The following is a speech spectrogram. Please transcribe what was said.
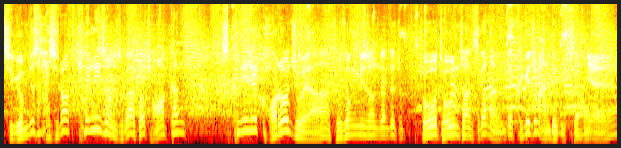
지금도 사실은 켈리 선수가 더 정확한 스크린을 걸어줘야 조성민 선수한테 좀 조- 좋은 찬스가 나는데 그게 좀 안 되고 있어요. 예.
